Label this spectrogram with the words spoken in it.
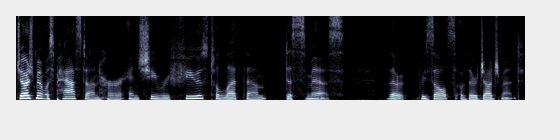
judgment was passed on her and she refused to let them dismiss the results of their judgment.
